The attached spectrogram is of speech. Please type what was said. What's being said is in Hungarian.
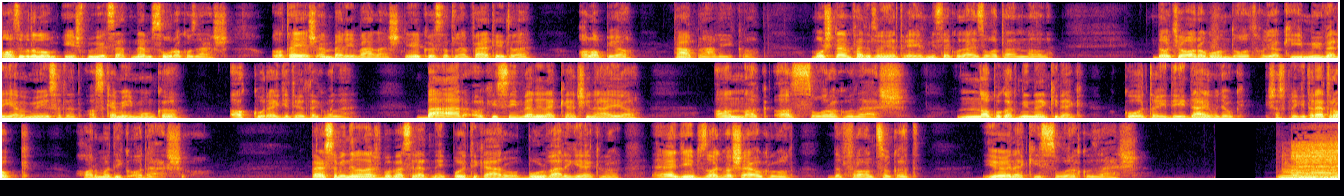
Az irodalom és művészet nem szórakozás, az a teljes emberé válás nélkülözhetetlen feltétele, alapja, tápláléka. Most nem feltétlenül értek egyet Mr. Kodály Zoltánnal, de hogyha arra gondolt, hogy aki műveli a művészetet, az kemény munka, akkor egyetértek vele. Bár, aki szívvel lélekkel csinálja, annak az szórakozás. Napokat mindenkinek, Koltai D. Dáj vagyok, és az pedig itt a Retrock harmadik adása. Persze minden adásban beszélhetnék politikáról, bulvári hírekről, egyéb zagyvaságokról, de francokat. Jöjjön egy kis szórakozás. Mm.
